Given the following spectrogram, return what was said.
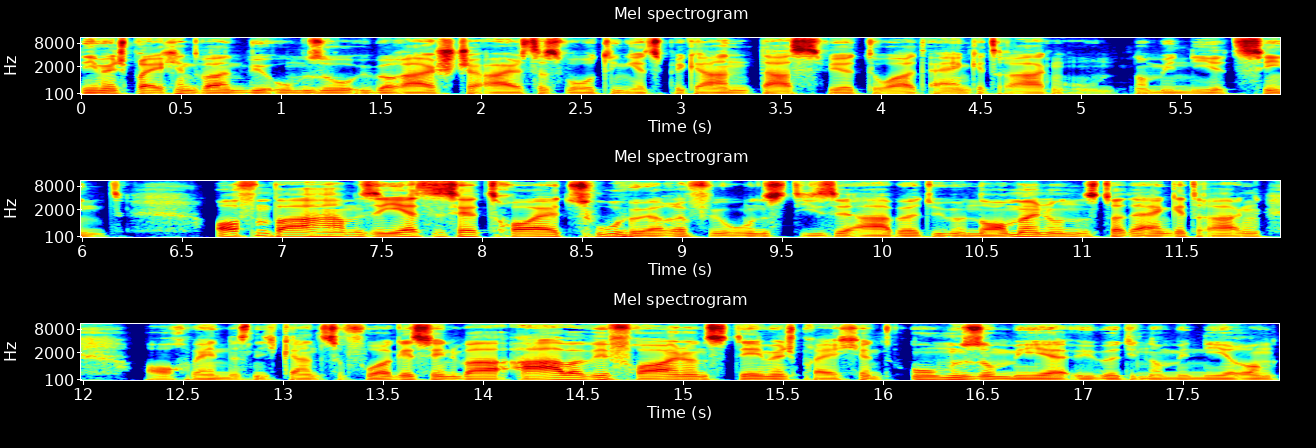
Dementsprechend waren wir umso überraschter, als das Voting jetzt begann, dass wir dort eingetragen und nominiert sind. Offenbar haben sehr, sehr, sehr treue Zuhörer für uns diese Arbeit übernommen und uns dort eingetragen, auch wenn das nicht ganz so vorgesehen war. Aber wir freuen uns dementsprechend umso mehr über die Nominierung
